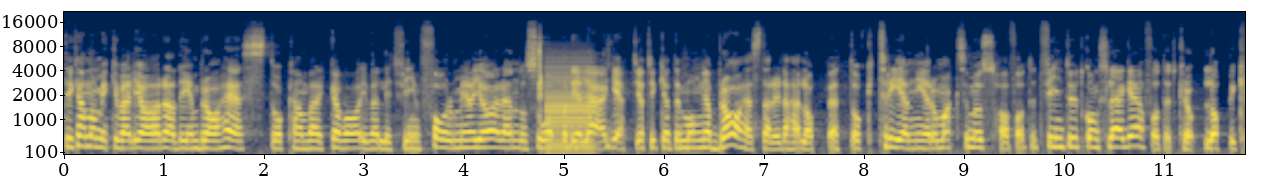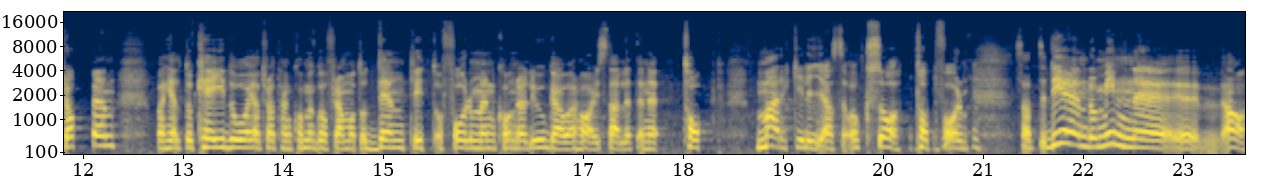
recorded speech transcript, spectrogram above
Det kan de mycket väl göra. Det är en bra häst och han verkar vara i väldigt fin form. Men jag gör ändå så på det läget. Jag tycker att det är många bra hästar i det här loppet. Och tre Nero Maximus har fått ett fint utgångsläge, har fått ett lopp i kroppen. Var helt okej då. Jag tror att han kommer gå framåt ordentligt. Och formen Konrad Lugauer har i stallet, den är eh, topp. Mark Elias också toppform. Så att det är ändå min... Eh, eh, ja,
